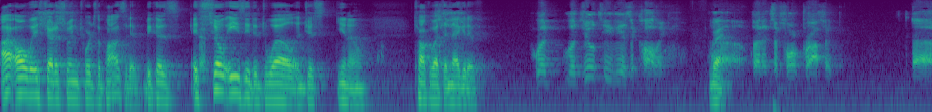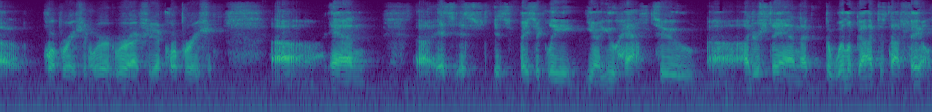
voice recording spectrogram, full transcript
I always try to swing towards the positive because it's so easy to dwell and just you know talk about the negative. Well, well, Jewel TV is a calling, Right. uh, but it's a for-profit uh, corporation. We're we're actually a corporation, uh, and uh, it's it's it's basically you know you have to uh, understand that the will of God does not fail.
